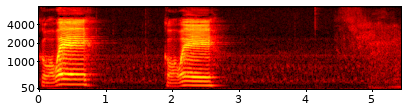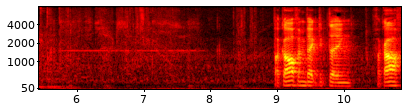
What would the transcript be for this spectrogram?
Go away. Go away. Fuck off, infected thing. Fuck off.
